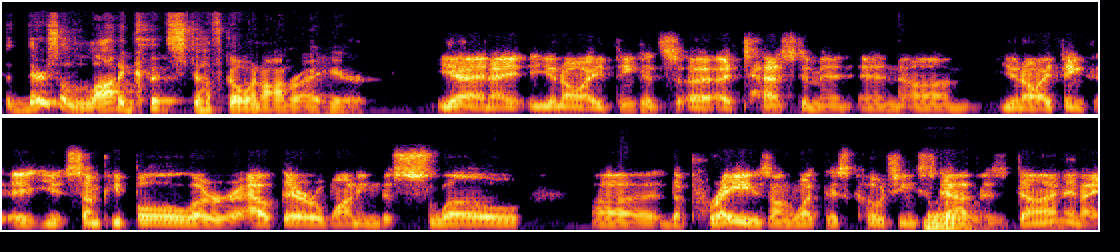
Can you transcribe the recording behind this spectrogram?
there's a lot of good stuff going on right here. Yeah, and I, you know, I think it's a, a testament, and um, you know, I think uh, you, some people are out there wanting to slow uh, the praise on what this coaching staff has done, and I,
